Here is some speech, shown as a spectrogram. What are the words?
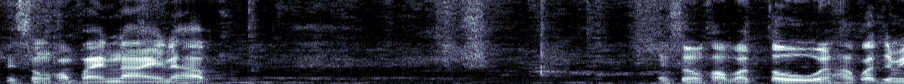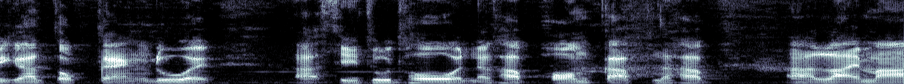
ในส่วนของภายในนะครับ ในส่วนของประตูนะครับก็จะมีการตกแต่งด้วยอ่าสีทูโทนนะครับ พร้อมกับนะครับอ่าลายไม้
